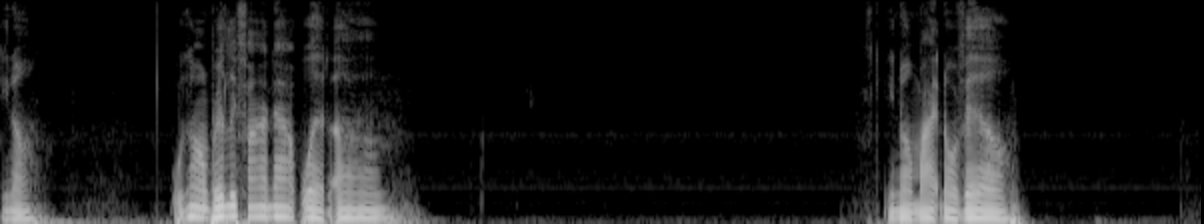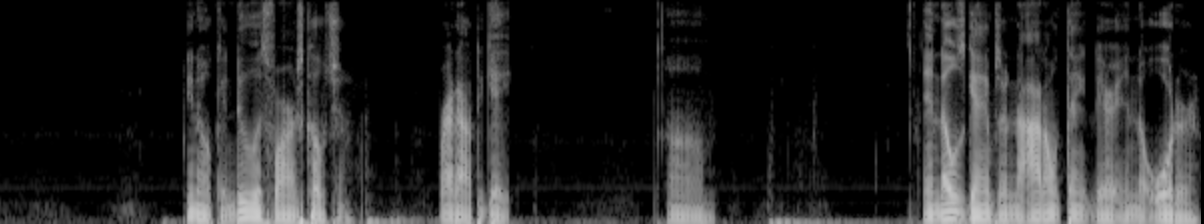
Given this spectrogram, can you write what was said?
You know, we're gonna really find out what um you know Mike Norvell you know, can do as far as coaching right out the gate. Um, and those games are not, I don't think they're in the order.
